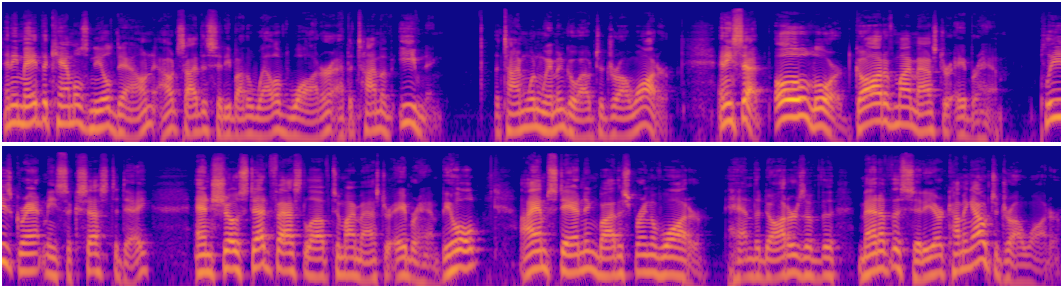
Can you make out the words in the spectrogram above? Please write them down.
And he made the camels kneel down outside the city by the well of water at the time of evening, the time when women go out to draw water. And he said, O Lord, God of my master Abraham, please grant me success today and show steadfast love to my master Abraham. Behold, I am standing by the spring of water, and the daughters of the men of the city are coming out to draw water.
